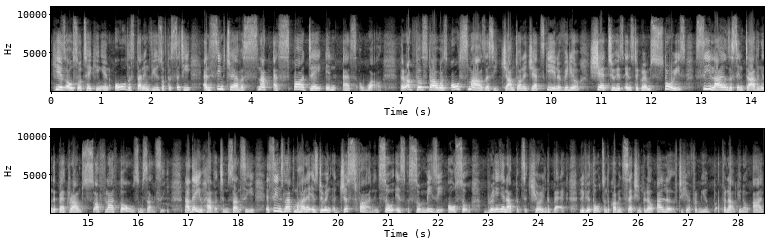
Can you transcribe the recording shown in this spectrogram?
He is also taking in all the stunning views of the city and seems to have a snuck a spa day in as well. The Rockville star was all smiles as he jumped on a jet ski in a video shared to his Instagram stories. Sea lions are seen diving in the background. Soft life goals, Mzansi. Now there you have it, Mzansi. It seems like Mohale is doing just fine, and so is Somizi also bringing it up and securing the bag. Leave your thoughts in the comment section below. I love to hear from you, but for now, you know, I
